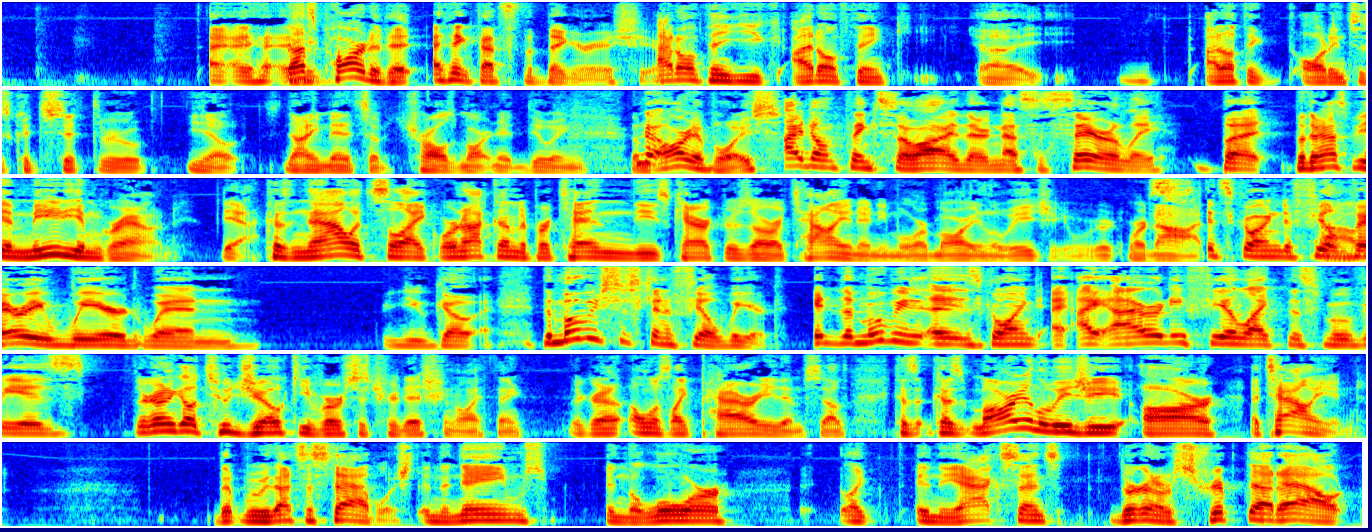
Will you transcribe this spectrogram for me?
I, I, I That's think, part of it. I think that's the bigger issue. I don't think you. I don't think. Uh, I don't think audiences could sit through you know 90 minutes of Charles Martinet doing the No. Mario voice. I don't think so either necessarily, but but there has to be a medium ground. Yeah. Because now it's like we're not going to pretend these characters are Italian anymore, Mario and Luigi. We're, we're not. it's going to Um, feel very weird when you go. The movie's just going to feel weird. It, the movie is going. I, I already feel like this movie is. They're going to go too jokey versus traditional. I think they're going to almost like parody themselves because because Mario and Luigi are Italian. That that's established in the names, in the lore, like in the accents. They're going to strip that out,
